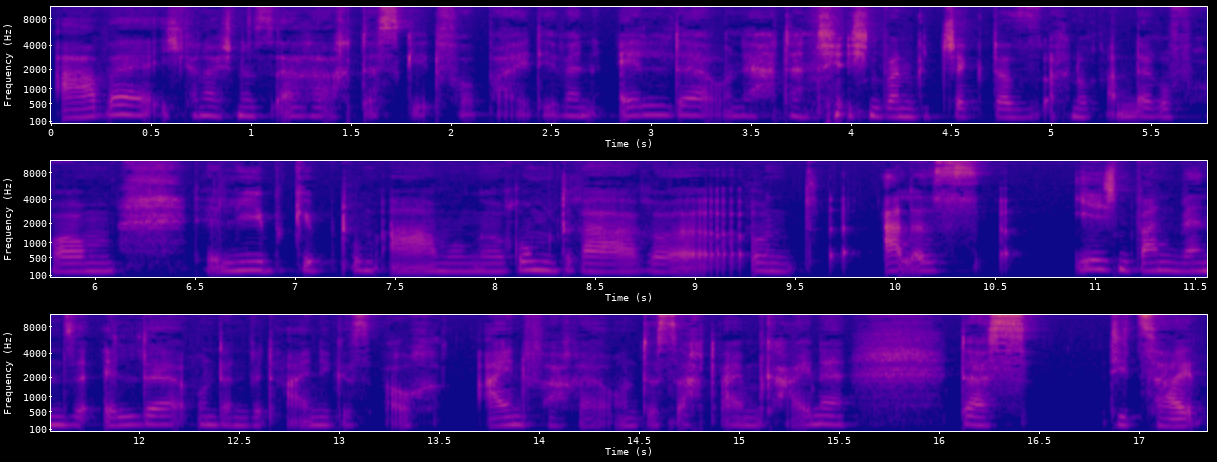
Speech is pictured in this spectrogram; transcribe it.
Aber ich kann euch nur sagen, ach, das geht vorbei. Die werden älter und er hat dann irgendwann gecheckt, dass es auch noch andere Formen der Liebe gibt, Umarmungen, Rumdrage und alles. Irgendwann werden sie älter und dann wird einiges auch einfacher. Und das sagt einem keiner, dass die Zeit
